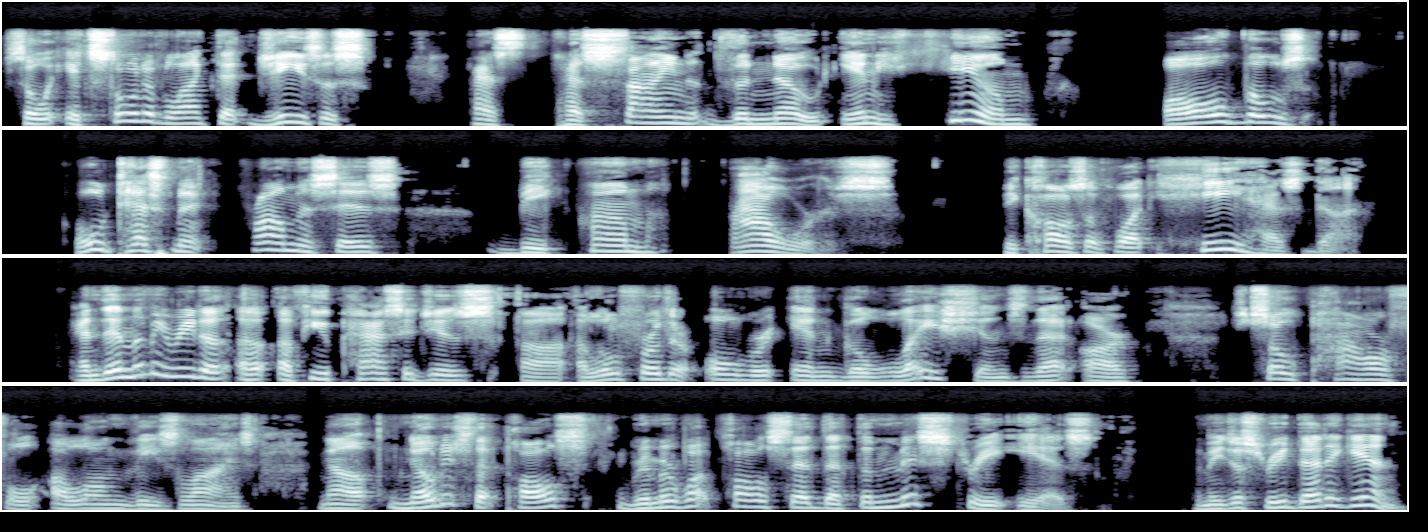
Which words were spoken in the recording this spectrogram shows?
So it's sort of like that Jesus has has signed the note. In him, all those Old Testament promises become ours because of what he has done. And then let me read a, a, few passages uh, a little further over in Galatians that are so powerful along these lines. Now, notice that Paul, remember what Paul said that the mystery is. Let me just read that again.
